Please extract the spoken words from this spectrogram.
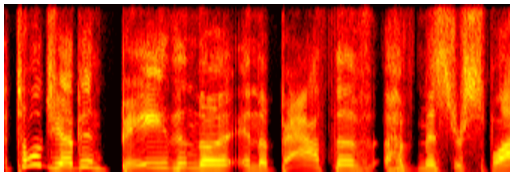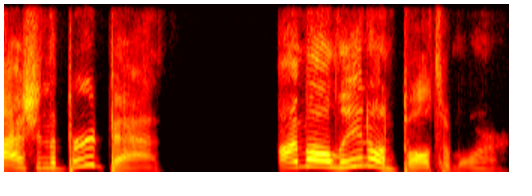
I told you I've been bathed in the in the bath of, of Mr. Splash in the bird bath. I'm all in on Baltimore.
